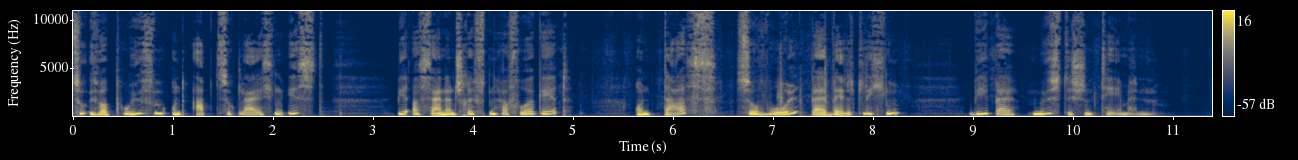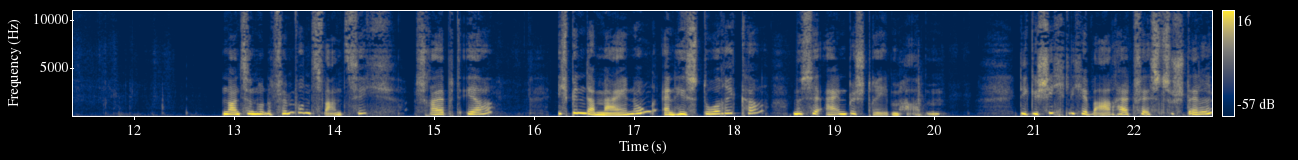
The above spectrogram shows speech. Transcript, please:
zu überprüfen und abzugleichen ist, wie aus seinen Schriften hervorgeht, und das sowohl bei weltlichen wie bei mystischen Themen. 1925 schreibt er, ich bin der Meinung, ein Historiker müsse ein Bestreben haben, die geschichtliche Wahrheit festzustellen,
